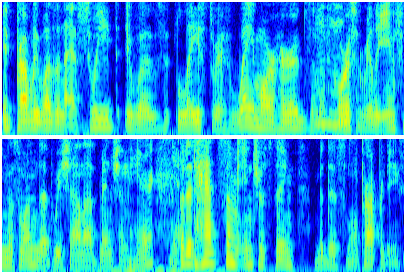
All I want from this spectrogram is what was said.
it probably wasn't as sweet. It was laced with way more herbs, and of course, a really infamous one that we shall not mention here. Yes. But it had some interesting medicinal properties.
